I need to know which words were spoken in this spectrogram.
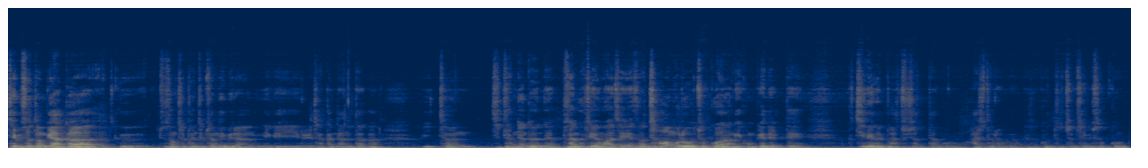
재밌었던 게 아까 그 주성철 편집장님이랑 얘기를 잠깐 나누다가 2013년도였나요? 부산국제영화제에서 처음으로 족구왕이 공개될 때 진행을 봐주셨다고 하시더라고요. 그래서 그것도 좀 재밌었고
